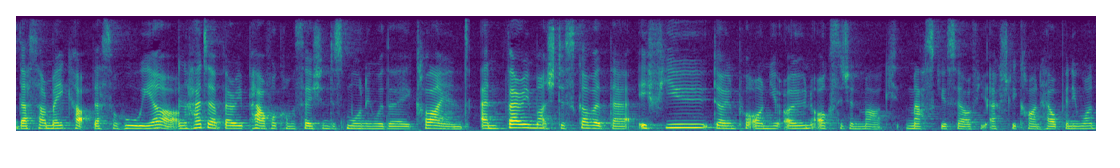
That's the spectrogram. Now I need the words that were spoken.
That's our makeup, that's who we are. And I had a very powerful conversation this morning with a client and very much discovered that if you don't put on your own oxygen mask yourself, you actually can't help anyone.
